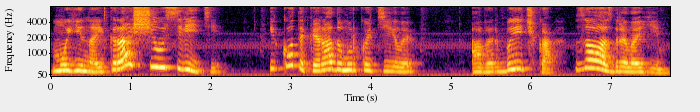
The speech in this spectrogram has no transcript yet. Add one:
мої найкращі у світі. І котики радо муркотіли. А вербичка заздрила їм.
